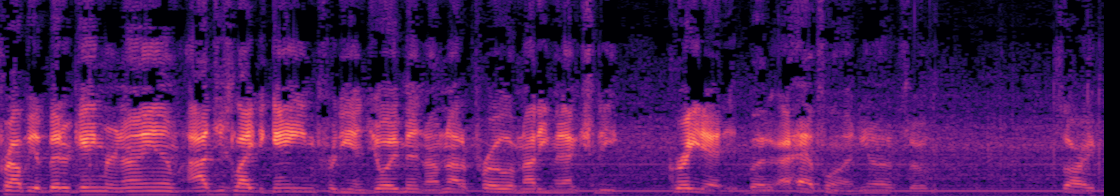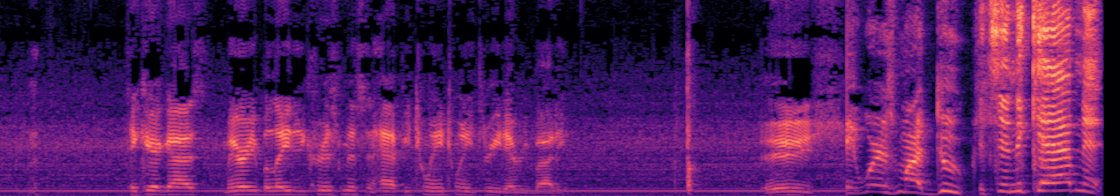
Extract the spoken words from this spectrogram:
probably a better gamer than I am. I just like the game for the enjoyment. I'm not a pro. I'm not even actually great at it, but I have fun, you know. So, sorry. Take care, guys. Merry belated Christmas and happy 2023 to everybody. Peace. Hey, where's my Dukes? It's in the cabinet.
